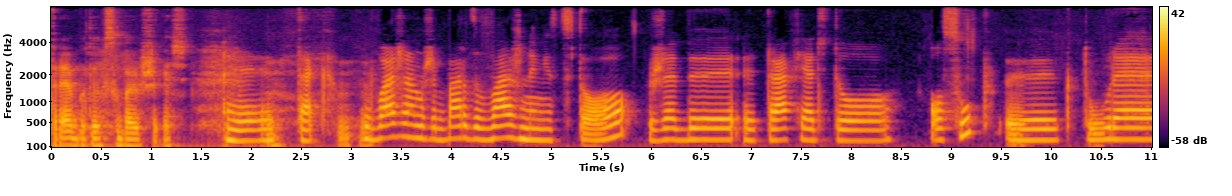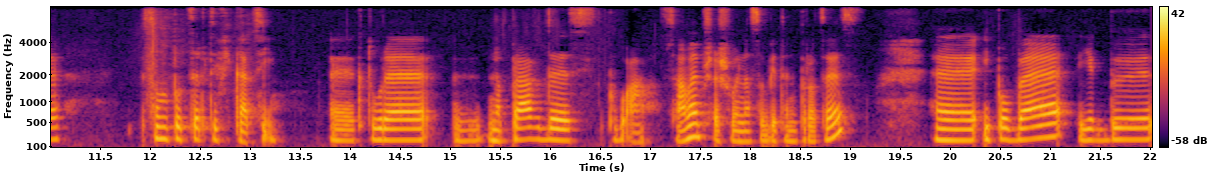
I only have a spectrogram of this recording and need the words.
TRE, bo to jest chyba już jakaś... E, tak. Mhm. Uważam, że bardzo ważnym jest to, żeby e, trafiać do osób, które są po certyfikacji, które naprawdę a, same przeszły na sobie ten proces, i po B jakby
